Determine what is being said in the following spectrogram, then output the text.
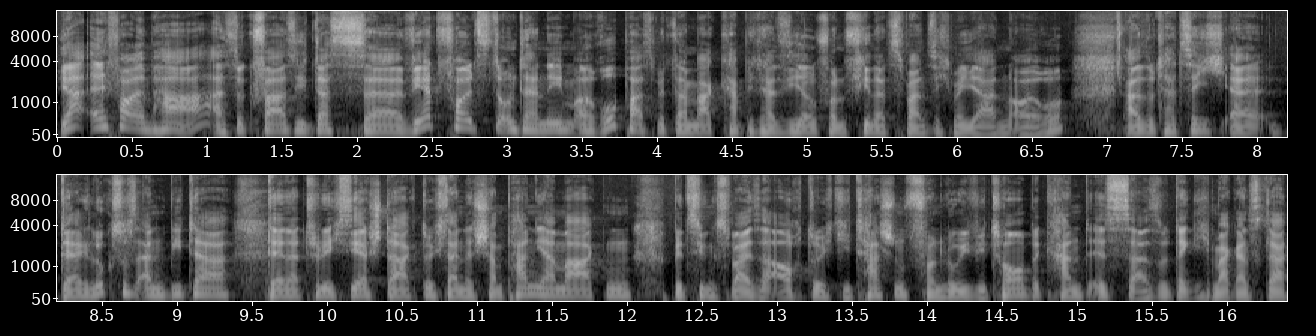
Ja, LVMH, also quasi das äh, wertvollste Unternehmen Europas mit einer Marktkapitalisierung von 420 Milliarden Euro. Also tatsächlich äh, der Luxusanbieter, der natürlich sehr stark durch seine Champagnermarken beziehungsweise auch durch die Taschen von Louis Vuitton bekannt ist. Also denke ich mal ganz klar,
